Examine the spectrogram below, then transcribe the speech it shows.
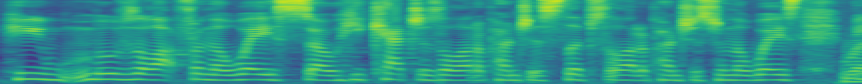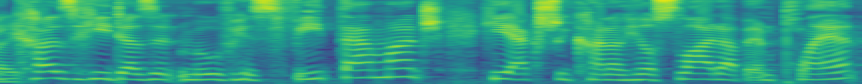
he moves a lot from the waist, so he catches a lot of punches, slips a lot of punches from the waist. Right. Because he doesn't move his feet that much, he actually kind of he'll slide up and plant.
